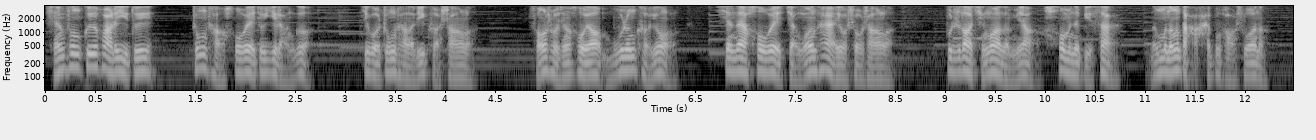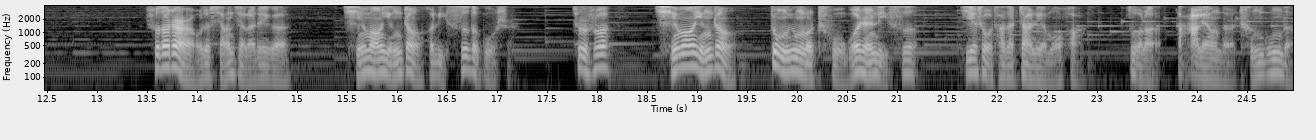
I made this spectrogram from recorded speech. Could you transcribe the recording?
前锋规划了一堆，中场后卫就一两个，结果中场的李可伤了，防守型后腰无人可用了。现在后卫蒋光太又受伤了，不知道情况怎么样，后面的比赛能不能打还不好说呢。说到这儿，我就想起了这个秦王嬴政和李斯的故事，就是说秦王嬴政重用了楚国人李斯，接受他的战略谋划，做了大量的成功的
